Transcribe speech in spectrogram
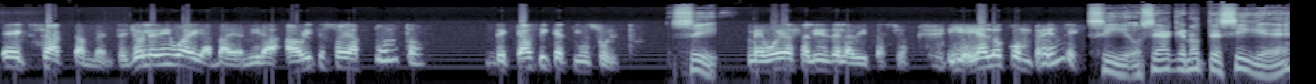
Exactamente. Yo le digo a ella, vaya, mira, ahorita estoy a punto de casi que te insulto. Sí. Me voy a salir de la habitación. Y ella lo comprende. Sí, o sea que no te sigue, ¿eh?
